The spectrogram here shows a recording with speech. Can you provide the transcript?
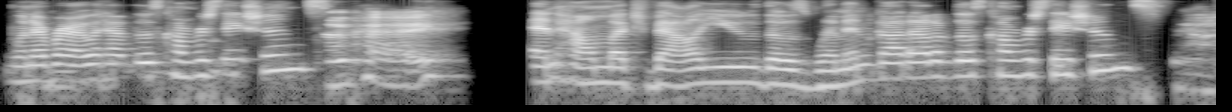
whenever I would have those conversations. Okay. And how much value those women got out of those conversations. Yeah.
